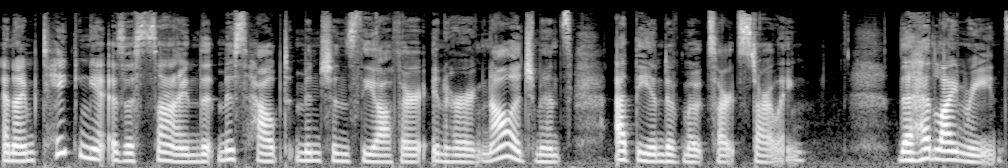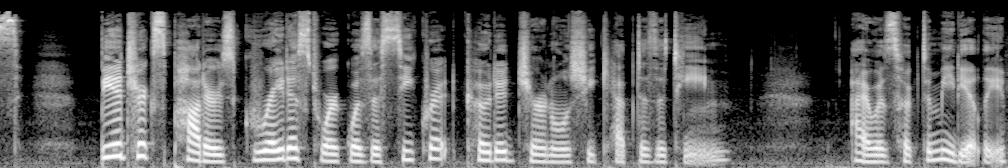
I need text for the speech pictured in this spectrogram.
and I'm taking it as a sign that Miss Haupt mentions the author in her acknowledgments at the end of Mozart's Starling. The headline reads Beatrix Potter's greatest work was a secret coded journal she kept as a teen. I was hooked immediately.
